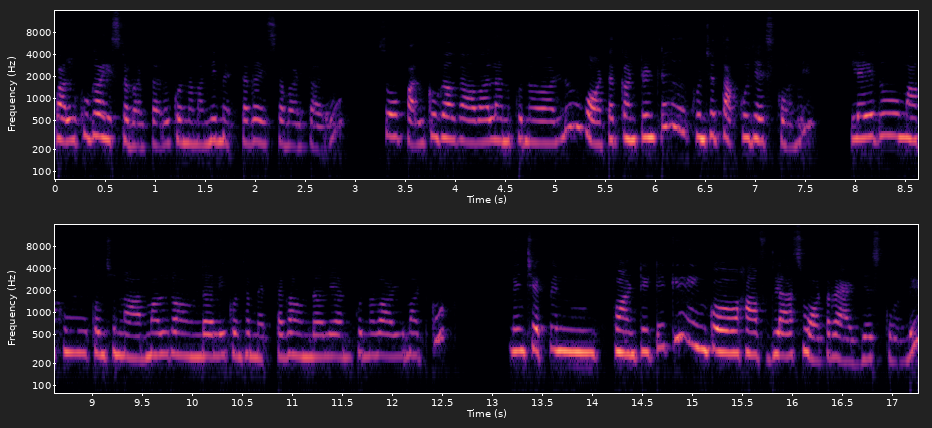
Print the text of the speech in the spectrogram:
పలుకుగా ఇష్టపడతారు. కొంతమంది మెత్తగా ఇష్టపడతారు. సో పలుకుగా కావాలనుకున్న వాళ్ళు వాటర్ కంటెంట్ కొంచెం తక్కువ చేసుకోండి. లేదు మాకు కొంచెం నార్మల్గా ఉండాలి కొంచెం మెత్తగా ఉండాలి అనుకున్న వాళ్ళు మటుకు నేను చెప్పిన క్వాంటిటీకి ఇంకో హాఫ్ గ్లాస్ వాటర్ యాడ్ చేసుకోండి.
